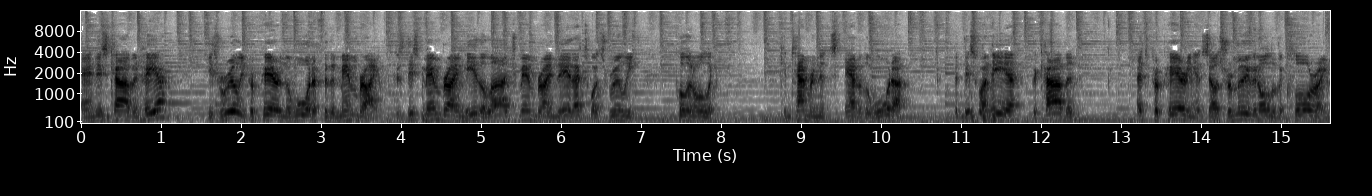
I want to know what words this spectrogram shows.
and this carbon here is really preparing the water for the membrane because this membrane here, the large membrane there, that's what's really pulling all the contaminants out of the water. But this one here, the carbon, it's preparing it, so it's removing all of the chlorine,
